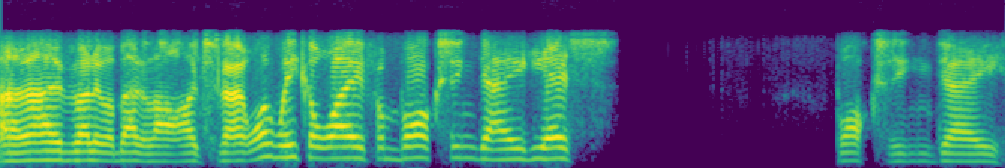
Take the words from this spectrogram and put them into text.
All right, everybody, we're back live tonight. One week away from Boxing Day, yes. Boxing Day.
